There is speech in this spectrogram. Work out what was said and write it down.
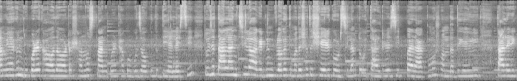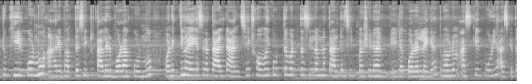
আমি এখন দুপুরে খাওয়া দাওয়াটা সামনে স্নান করে ঠাকুর পূজাও কিন্তু দিয়ে লাইছি তো যে তাল আনছিল, আগের দিন ব্লগে তোমাদের সাথে শেয়ার করছিলাম, তো ওই তালটার চিপ্পা রাখব সন্ধ্যার দিকে ওই তালের একটু ক্ষীর করব আর ভাবতেছি একটু তালের বড়া করব অনেক দিন হয়ে গেছে তালটা আনছে, সময় করতে পারতেছিলাম না তালটা চিপ্পা সেটা এটা করার লেগে, তো ভাবলাম আজকে করি, আজকে তো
